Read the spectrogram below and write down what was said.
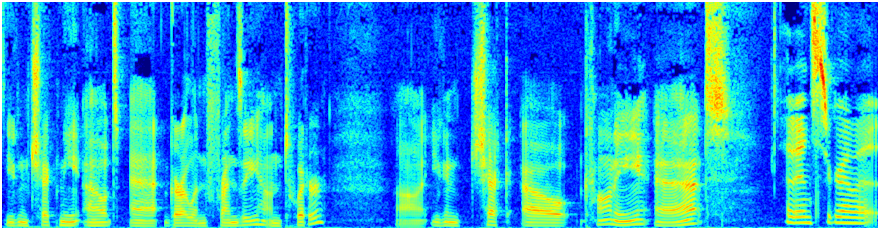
You can check me out at Garland Frenzy on Twitter. Uh, you can check out Connie at At Instagram at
